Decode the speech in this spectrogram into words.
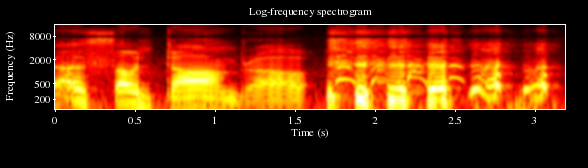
that was so dumb, bro.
